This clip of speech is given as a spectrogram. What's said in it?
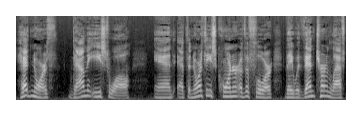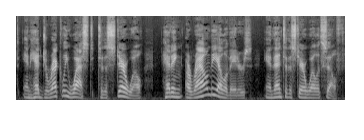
head north down the east wall, and at the northeast corner of the floor, they would then turn left and head directly west to the stairwell, heading around the elevators and then to the stairwell itself.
